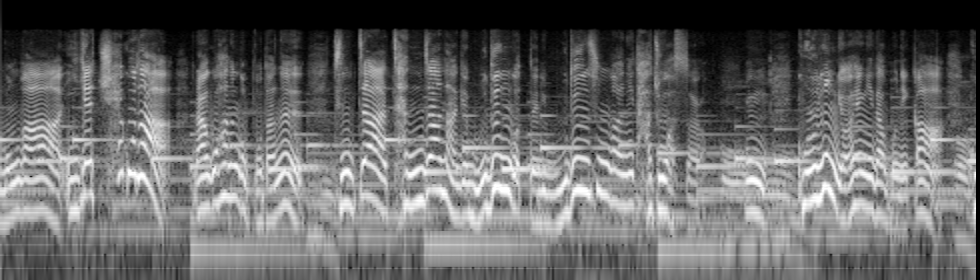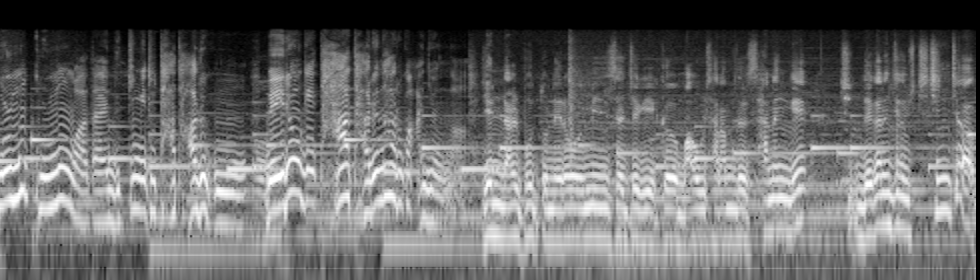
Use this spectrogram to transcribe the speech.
뭔가 이게 최고다라고 하는 것보다는 진짜 잔잔하게 모든 것들이 모든 순간이 다 좋았어요. 음, 골목 여행이다 보니까 골목 골목마다의 느낌이 또 다 다르고 매력이 다 다른 하루가 아니었나. 옛날부터 내려오면서 저기 그 마을 사람들 사는 게 지- 내가는 지금 진짜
